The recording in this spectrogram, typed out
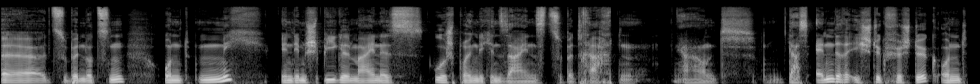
äh, zu benutzen und mich in dem Spiegel meines ursprünglichen Seins zu betrachten. Ja, und das ändere ich Stück für Stück. Und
